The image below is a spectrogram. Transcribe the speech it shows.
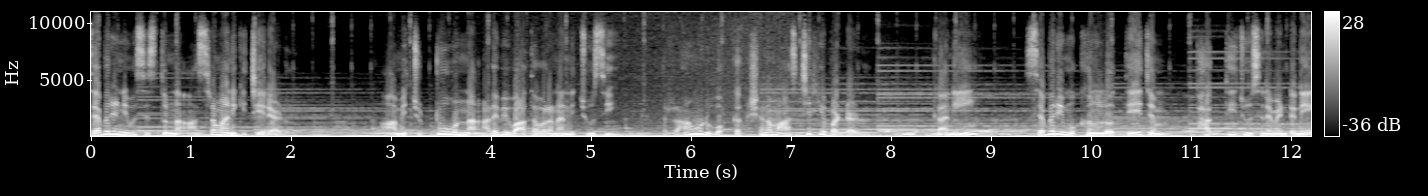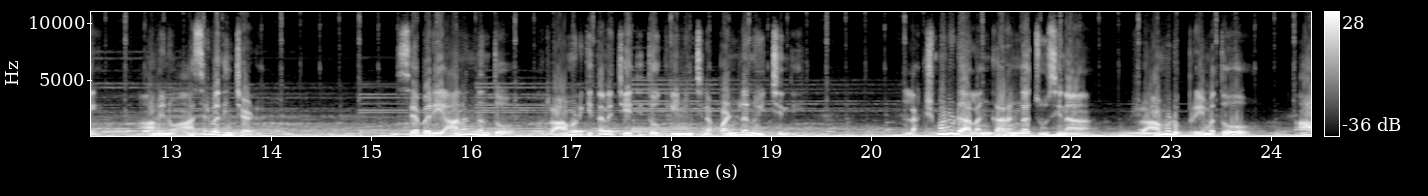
శబరి నివసిస్తున్న ఆశ్రమానికి చేరాడు. ఆమె చుట్టూ ఉన్న అడవి వాతావరణాన్ని చూసి రాముడు ఒక్క క్షణం ఆశ్చర్యపడ్డాడు. కానీ శబరి ముఖంలో తేజం భక్తి చూసిన వెంటనే ఆమెను ఆశీర్వదించాడు. శబరి ఆనందంతో రాముడికి తన చేతితో గ్రీమించిన పండ్లను ఇచ్చింది. లక్ష్మణుడు అలంకారంగా చూసిన రాముడు ప్రేమతో ఆ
